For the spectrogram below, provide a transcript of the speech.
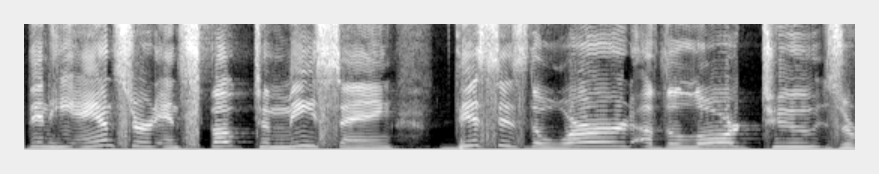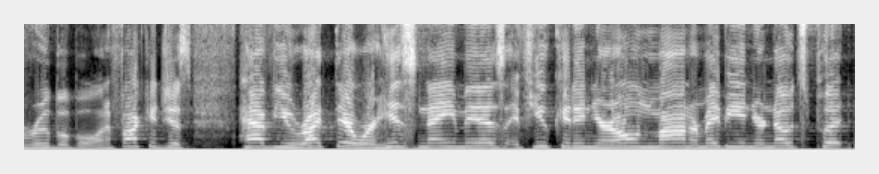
Then he answered and spoke to me, saying, This is the word of the Lord to Zerubbabel. And if I could just have you right there where his name is, if you could in your own mind or maybe in your notes put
